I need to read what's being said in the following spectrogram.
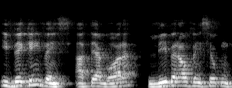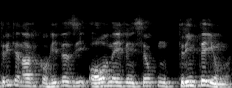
e vê quem vence. Até agora, Liberal venceu com 39 corridas e Olney venceu com 31.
